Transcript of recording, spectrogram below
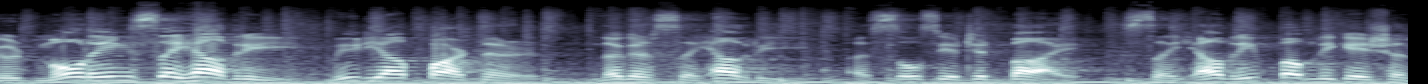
Good morning Sahyadri media partner Nagar Sahyadri associated by Sahyadri publication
